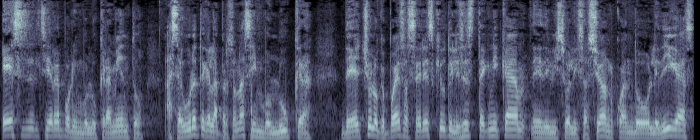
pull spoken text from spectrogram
Ese es el cierre por involucramiento. Asegúrate que la persona se involucra. De hecho, lo que puedes hacer es que utilices técnica eh, de visualización. Cuando le digas,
